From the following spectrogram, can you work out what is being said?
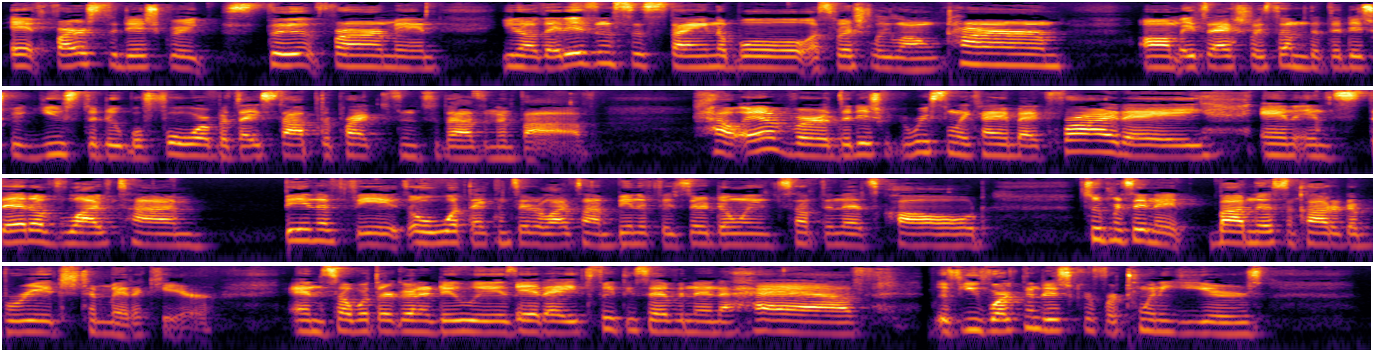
At first, the district stood firm and, you know, that isn't sustainable, especially long term. Um, it's actually something that the district used to do before, but they stopped the practice in 2005. However, the district recently came back Friday, and instead of lifetime benefits or what they consider lifetime benefits, they're doing something that's called Superintendent Bob Nelson called it a bridge to Medicare. And so what they're going to do is at age 57 and a half, if you've worked in the district for 20 years,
